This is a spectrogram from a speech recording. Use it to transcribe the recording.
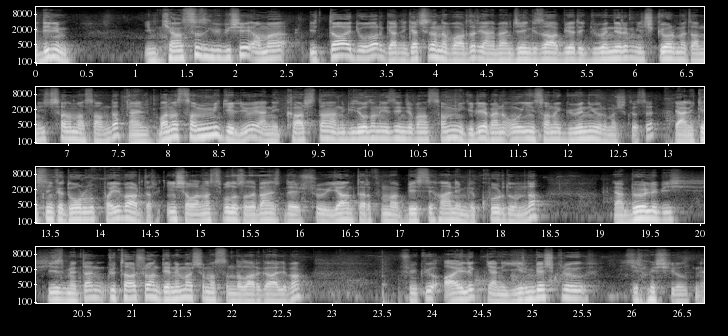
ne diyeyim imkansız gibi bir şey ama iddia ediyorlar. Yani gerçekten de vardır. Yani ben Cengiz abiye de güvenirim. Hiç görmeden hiç tanımasam da. Yani bana samimi geliyor. Yani karşıdan hani videolarını izleyince bana samimi geliyor. Ben o insana güveniyorum açıkçası. Yani kesinlikle doğruluk payı vardır. İnşallah nasip olursa da ben de şu yan tarafıma besihanemde kurduğumda yani böyle bir hizmetten ta şu an deneme aşamasındalar galiba. Çünkü aylık yani 25 kilo 25 kiloluk ne?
